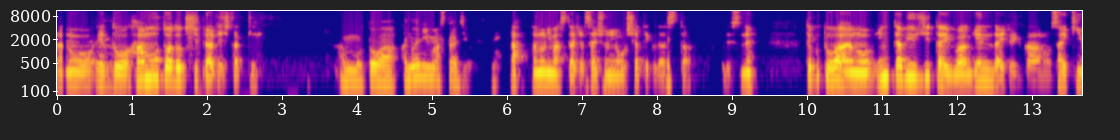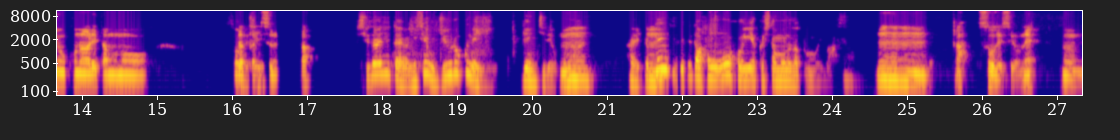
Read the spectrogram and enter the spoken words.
あの、えっと、版元はどちらでしたっけ？版元はアノニマスタジオですね。あ、アノニマスタジオ、最初におっしゃってくださったですね。ってことは、あの、インタビュー自体は現代というか、あの、最近行われたものだったりするんですか、ね、取材自体は2016年に現地で行われ、うん、はい。現地で出た本を翻訳したものだと思います。うん、うん、うん。あ、そうですよね。うん。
